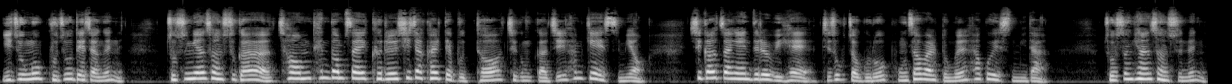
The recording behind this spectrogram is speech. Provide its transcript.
이종욱 구조대장은 조승현 선수가 처음 텐덤 사이클을 시작할 때부터 지금까지 함께했으며 시각장애인들을 위해 지속적으로 봉사활동을 하고 있습니다. 조승현 선수는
